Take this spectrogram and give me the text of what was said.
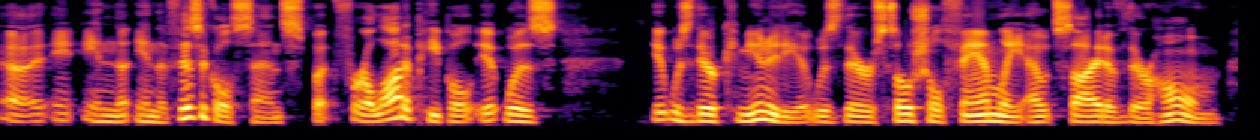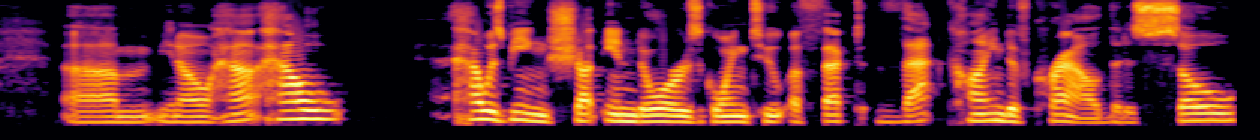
uh, in the in the physical sense, but for a lot of people, it was it was their community, it was their social family outside of their home. Um, you know how how how is being shut indoors going to affect that kind of crowd that is so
